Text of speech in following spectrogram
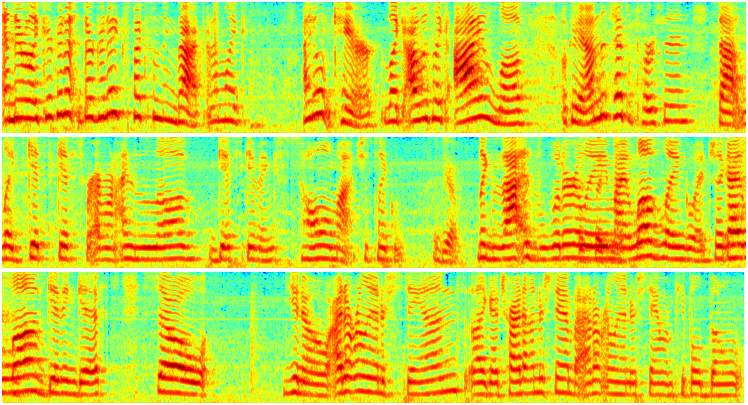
and they were like, "You're gonna, they're gonna expect something back," and I'm like, I don't care. Like I was like, I love. Okay, I'm the type of person that like gets gifts for everyone. I love gift giving so much. It's like yeah. Like that is literally my love language. Like I love giving gifts. So, you know, I don't really understand. Like I try to understand, but I don't really understand when people don't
